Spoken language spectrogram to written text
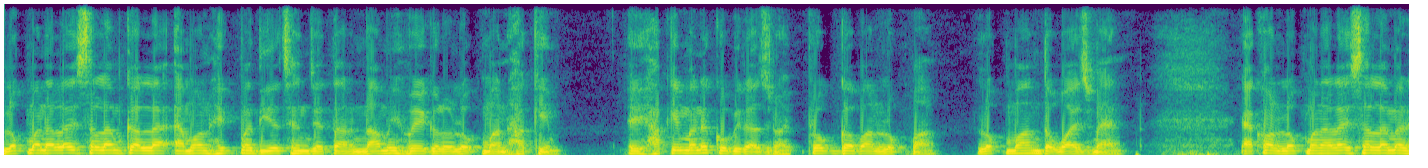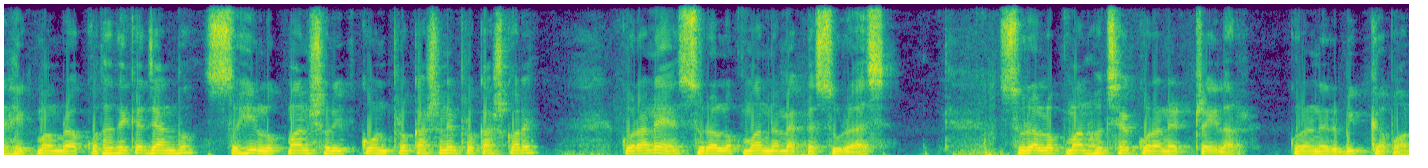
লোকমান আলাহিসাল্লামকে আল্লাহ এমন হেকমা দিয়েছেন যে তার নামই হয়ে গেল লোকমান হাকিম। এই হাকিম মানে কবিরাজ নয়, প্রজ্ঞাবান Luqman. Luqman the wise man. এখন লোকমান আলাইসাল্লামের হিকমা আমরা কোথা থেকে জানব? সহি লোকমান শরীফ কোন প্রকাশনে প্রকাশ করে? কোরআনে সুরা লোকমান নামে একটা সুরা আছে। সুরা লোকমান হচ্ছে কোরআনের ট্রেলার কোরআনের বিজ্ঞাপন।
